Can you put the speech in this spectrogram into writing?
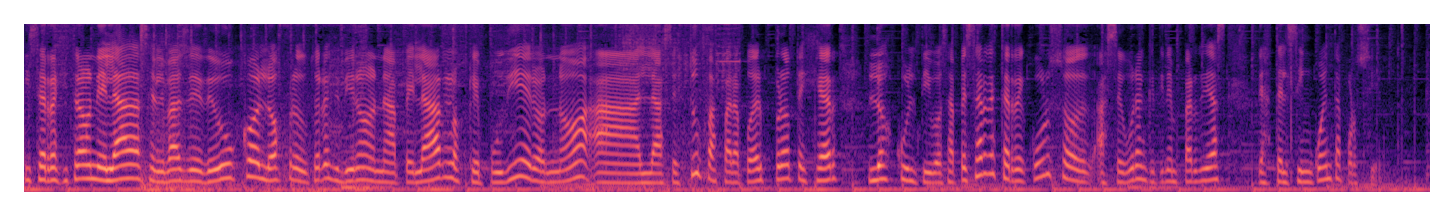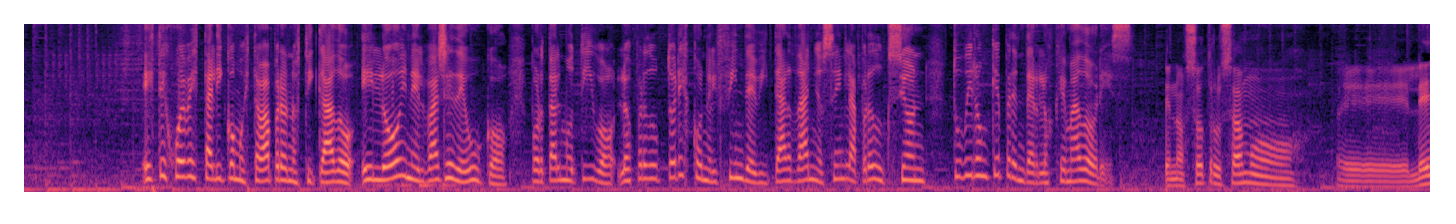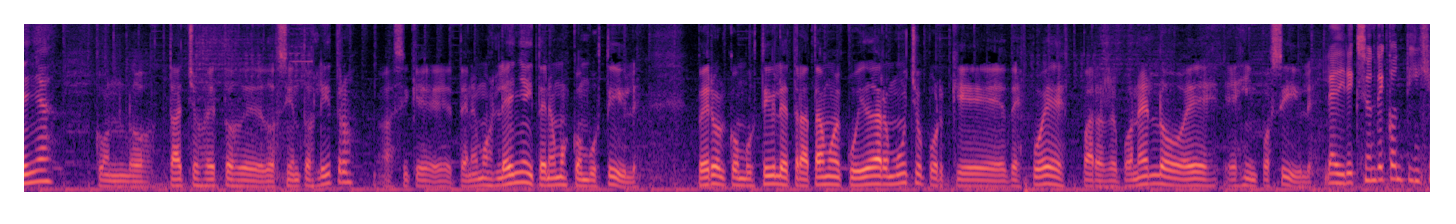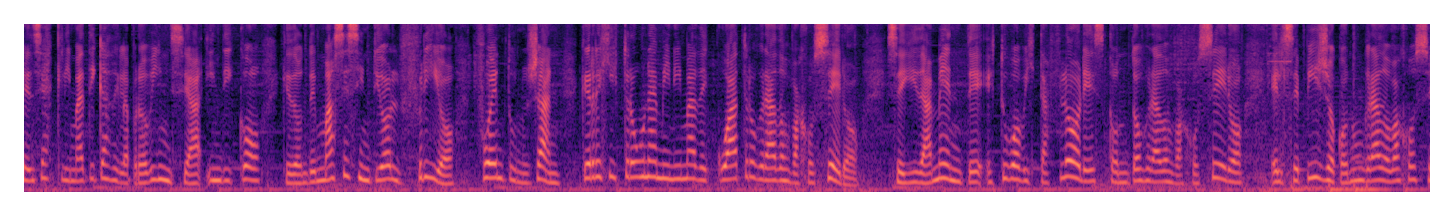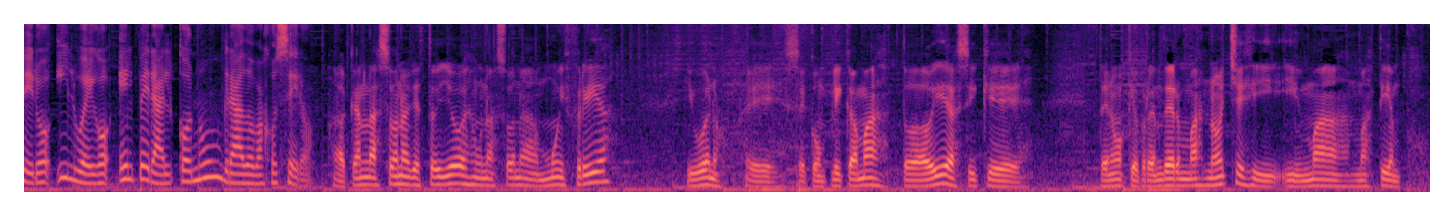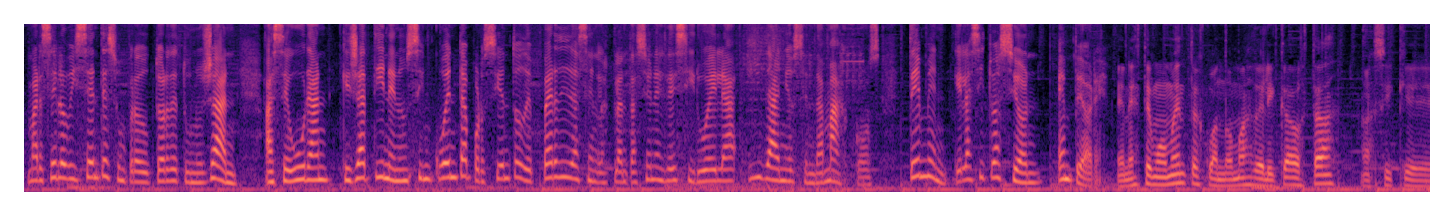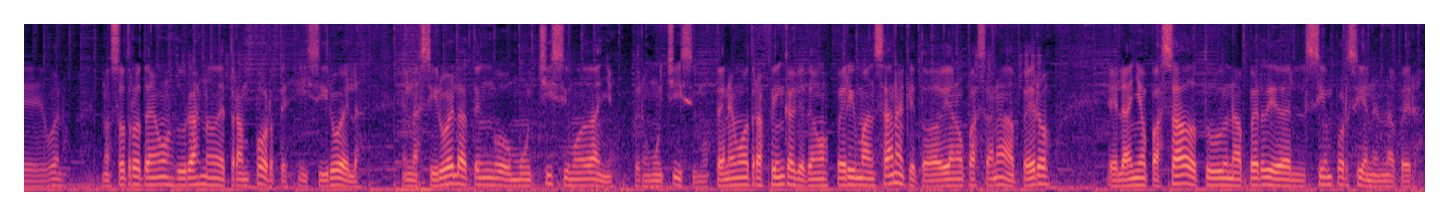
Y se registraron heladas en el Valle de Uco. Los productores debieron apelar los que pudieron ¿no? a las estufas para poder proteger los cultivos. A pesar de este recurso, aseguran que tienen pérdidas de hasta el 50%. Este jueves, tal y como estaba pronosticado, heló en el Valle de Uco. Por tal motivo, los productores, con el fin de evitar daños en la producción, tuvieron que prender los quemadores. Nosotros usamos eh, leña con los tachos estos de 200 litros, así que tenemos leña y tenemos combustible pero el combustible tratamos de cuidar mucho porque después para reponerlo es, imposible. La Dirección de Contingencias Climáticas de la provincia indicó que donde más se sintió el frío fue en Tunuyán, que registró una mínima de 4 grados bajo cero. Seguidamente estuvo Vistaflores con 2 grados bajo cero, El Cepillo con 1 grado bajo cero y luego El Peral con 1 grado bajo cero. Acá en la zona que estoy yo es una zona muy fría, y bueno, eh, se complica más todavía, así que tenemos que prender más noches y, más, más tiempo. Marcelo Vicente es un productor de Tunuyán. Aseguran que ya tienen un 50% de pérdidas en las plantaciones de ciruela y daños en damascos. Temen que la situación empeore. En este momento es cuando más delicado está, así que bueno, nosotros tenemos durazno de transporte y ciruela. En la ciruela tengo muchísimo daño, pero muchísimo. Tenemos otra finca que tenemos pera y manzana que todavía no pasa nada, pero el año pasado tuve una pérdida del 100% en la pera.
